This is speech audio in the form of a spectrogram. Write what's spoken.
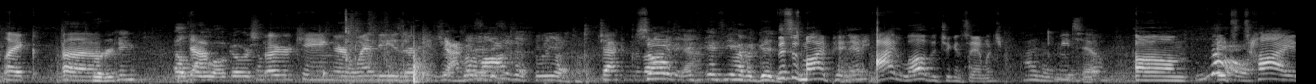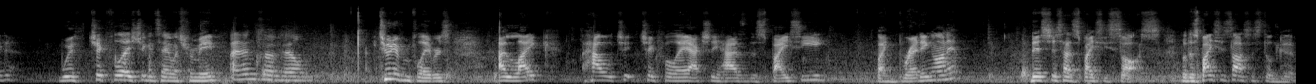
like uh, Burger King? El Yeah. Toro Loco or something. Burger King or Wendy's or Jack in the Box. a three out of ten. Jack in the So, Box. If, yeah. if you have a good. This is my opinion. I love the chicken sandwich. I know. Me too. Um, No. it's tied with Chick-fil-A's chicken sandwich for me. I think so too. Two different flavors. I like how Ch- Chick-fil-A actually has the spicy, like breading on it. This just has spicy sauce, but the spicy sauce is still good.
